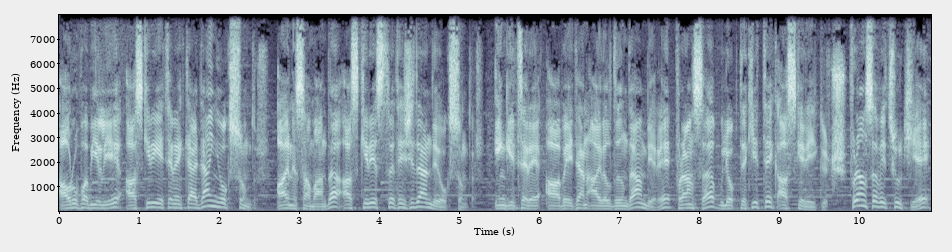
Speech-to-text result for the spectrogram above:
Avrupa Birliği askeri yeteneklerden yoksundur. Aynı zamanda askeri stratejiden de yoksundur. İngiltere AB'den ayrıldığından beri Fransa bloktaki tek askeri güç. Fransa ve Türkiye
